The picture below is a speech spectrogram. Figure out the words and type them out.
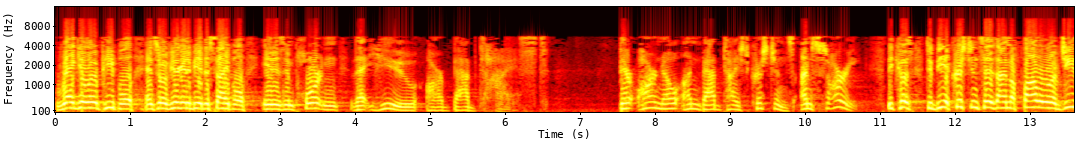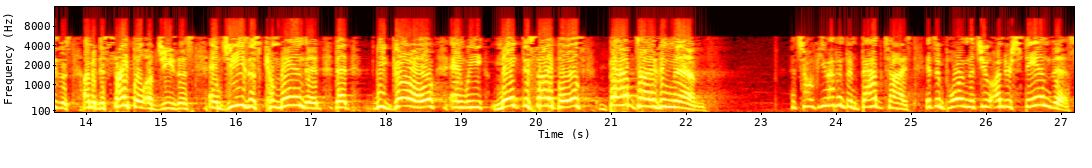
regular people, and so if you're going to be a disciple, it is important that you are baptized. There are no unbaptized Christians. I'm sorry. Because to be a Christian says I'm a follower of Jesus, I'm a disciple of Jesus, and Jesus commanded that we go and we make disciples, baptizing them. And so if you haven't been baptized, it's important that you understand this.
